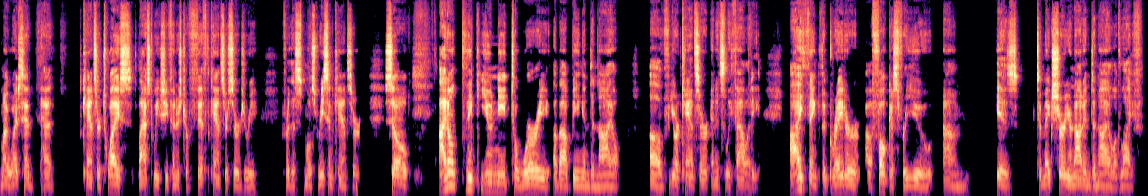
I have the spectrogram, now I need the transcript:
my wife's had had cancer twice. Last week, she finished her fifth cancer surgery for this most recent cancer. So, I don't think you need to worry about being in denial of your cancer and its lethality. I think the greater uh, focus for you um, is to make sure you're not in denial of life.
